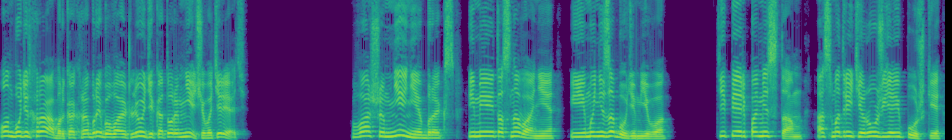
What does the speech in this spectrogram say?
он будет храбр, как храбры бывают люди, которым нечего терять. Ваше мнение, Брекс, имеет основание, и мы не забудем его. Теперь по местам. Осмотрите ружья и пушки,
